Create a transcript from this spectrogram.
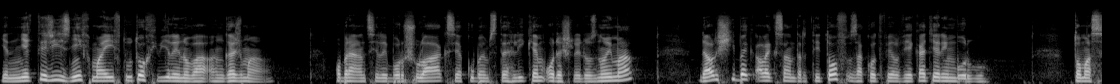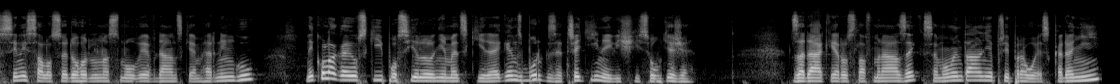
Jen někteří z nich mají v tuto chvíli nová angažmá. Obránci Libor Šulák s Jakubem Stehlíkem odešli do Znojma, další bek Aleksandr Titov zakotvil v Jekatěrinburgu. Tomas Sinisalo se dohodl na smlouvě v dánském Herningu, Nikola Gajovský posílil německý Regensburg ze třetí nejvyšší soutěže. Zadák Jaroslav Mrázek se momentálně připravuje s Kadaní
